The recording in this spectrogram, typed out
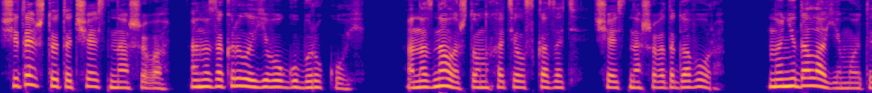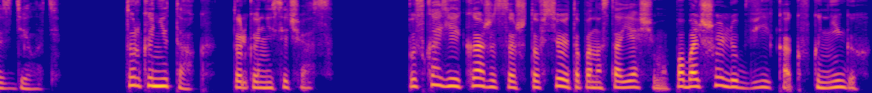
Считай, что это часть нашего... Она закрыла его губы рукой. Она знала, что он хотел сказать «часть нашего договора», но не дала ему это сделать. Только не так, только не сейчас. Пускай ей кажется, что все это по-настоящему, по большой любви, как в книгах,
